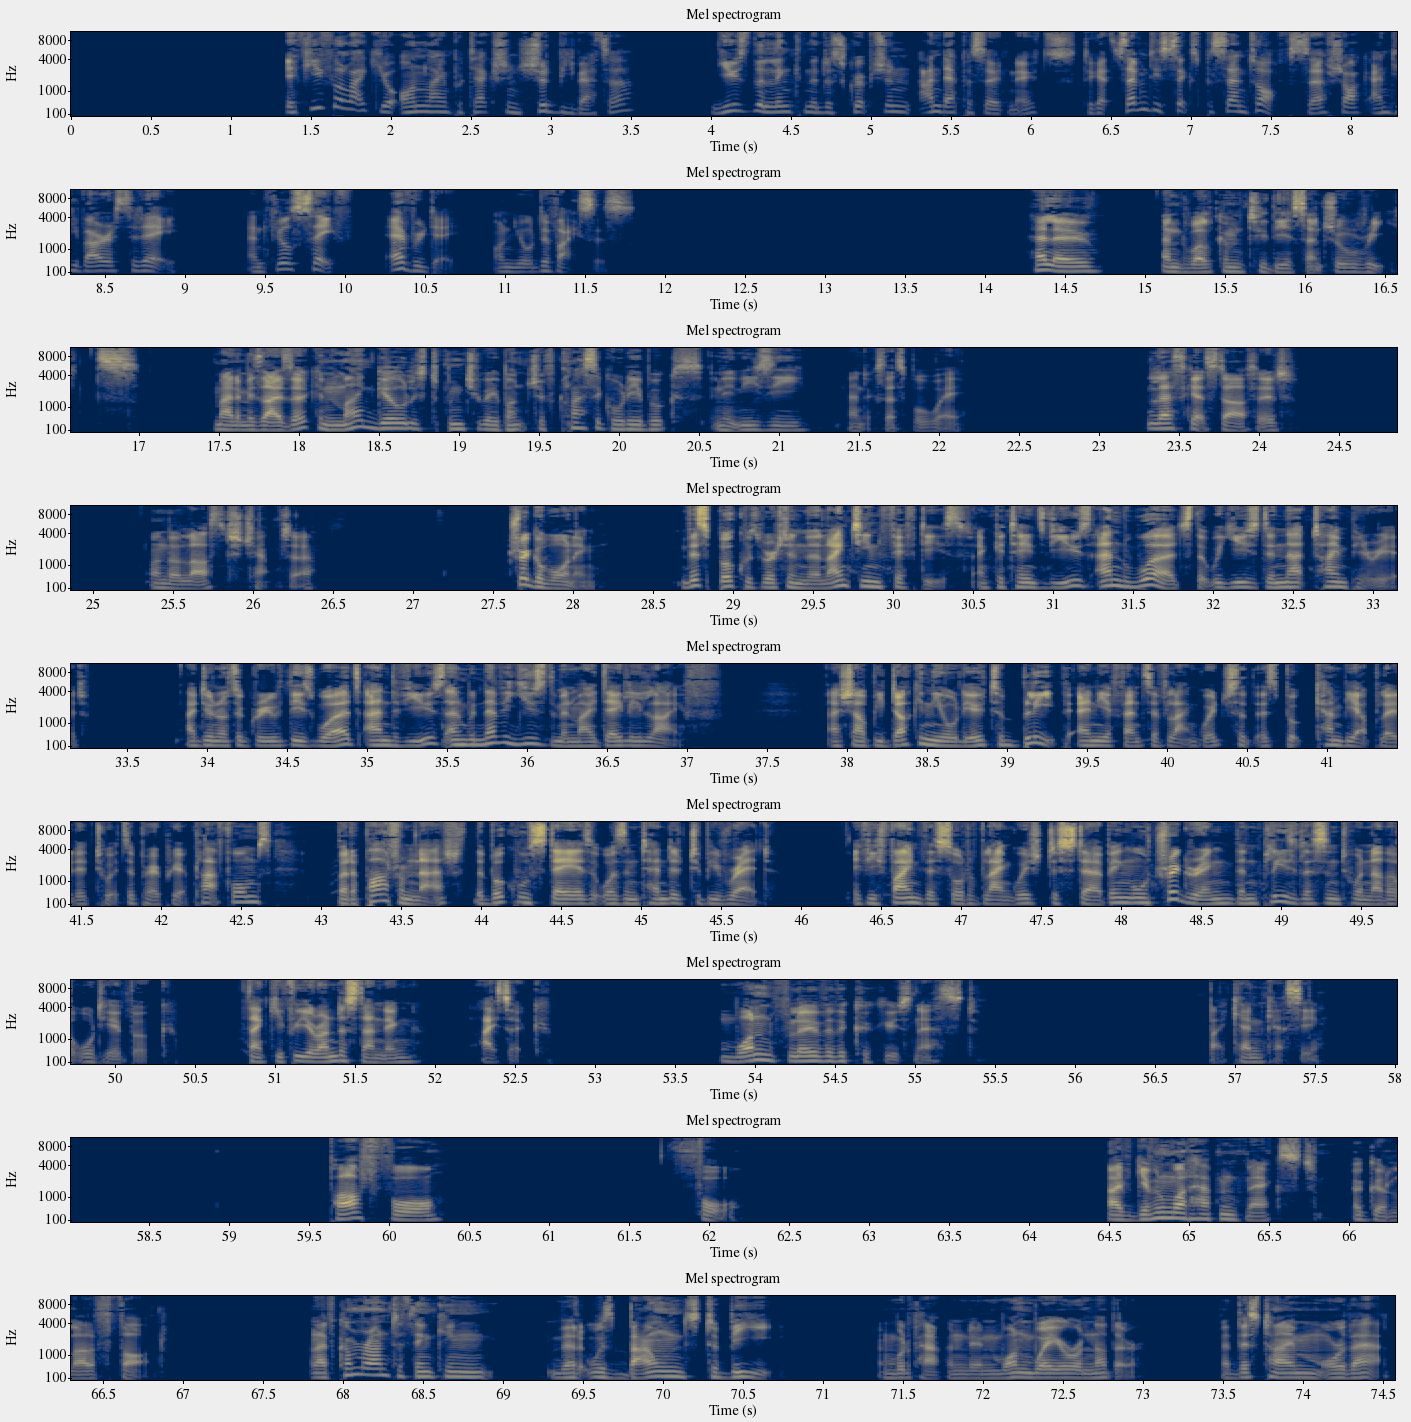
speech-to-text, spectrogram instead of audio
If you feel like your online protection should be better, use the link in the description and episode notes to get 76% off Surfshark Antivirus today and feel safe every day on your devices. Hello, and welcome to the Essential Reads. My name is Isaac, and my goal is to bring to you a bunch of classic audiobooks in an easy and accessible way. Let's get started on the last chapter. Trigger warning. This book was written in the 1950s and contains views and words that were used in that time period. I do not agree with these words and views and would never use them in my daily life. I shall be ducking the audio to bleep any offensive language so that this book can be uploaded to its appropriate platforms, but apart from that, the book will stay as it was intended to be read. If you find this sort of language disturbing or triggering, then please listen to another audiobook. Thank you for your understanding, Isaac. One Flew Over the Cuckoo's Nest by Ken Kesey. Part 4 4. I've given what happened next a good lot of thought, and I've come around to thinking that it was bound to be, and would have happened in one way or another, at this time or that,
